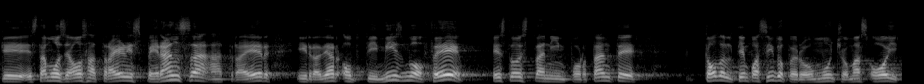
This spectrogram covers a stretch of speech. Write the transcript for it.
que estamos llamados a traer esperanza, a traer, irradiar optimismo, fe. Esto es tan importante, todo el tiempo ha sido, pero mucho más hoy.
